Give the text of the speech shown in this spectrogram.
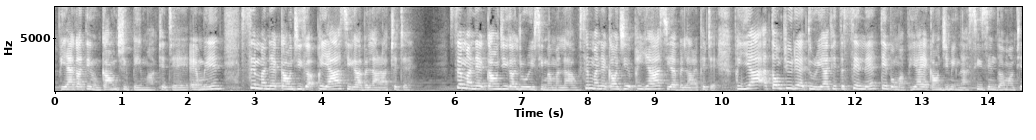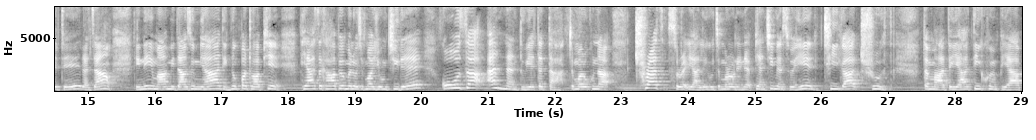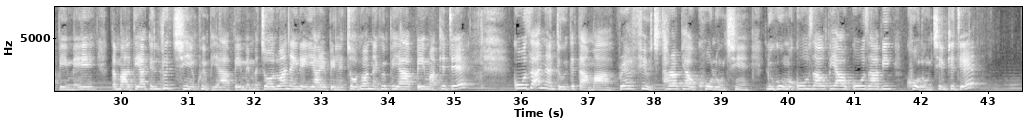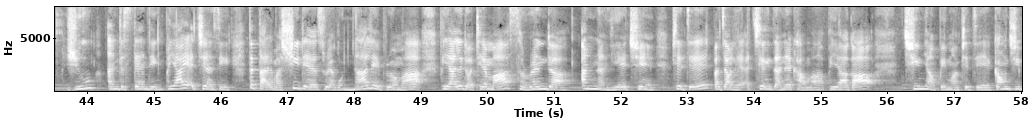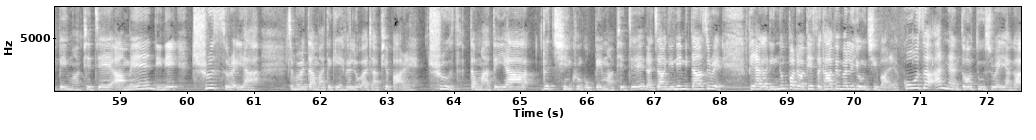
ဖះကတင်ကိုကောင်းချီးပေးမှဖြစ်တယ်။အာမင်။စစ်မနဲ့ကောင်းချီးကဖះစီကပဲလာတာဖြစ်တယ်။ စစ်မှန်တဲ့ကောင်းကြီးကလူတွေစီမှာမလာဘူးစစ်မှန်တဲ့ကောင်းကြီးဖျားစီကပဲလာတာဖြစ်တယ်ဖျားအသုံးပြုတဲ့သူတွေကဖြစ်တဲ့စင်လဲတိတ်ပေါ်မှာဖျားရဲ့ကောင်းကြီးမင်္ဂလာစီစဉ်သွားမှာဖြစ်တယ်ဒါကြောင့်ဒီနေ့မှာမိသားစုများဒီနှုတ်ပတ်တော်ဖြင့်ဖျားစကားပြောမယ်လို့ကျွန်မယုံကြည်တယ်ကိုးစားအနံသူရဲ့တက်တာကျွန်တော်တို့ခုန trust ဆိုတဲ့အရာလေးကိုကျွန်တော်တို့အနေနဲ့ပြန်ကြည့်မယ်ဆိုရင် T က truth တမန်တရားတည်ခွင့်ဖျားပေးမယ်တမန်တရားပြန်လွတ်ချင်းခွင့်ဖျားပေးမယ်မကြော်လွှမ်းနိုင်တဲ့အရာတွေပင်လည်းကြော်လွှမ်းနိုင်ခွင့်ဖျားပေးမှာဖြစ်တယ် ကိုးစားအနံတူတတမှာ refuge ထာရဖျောက်ခိုးလုံခြင်းလူကိုမကိုးစားဘူးဖျောက်ကိုးစားပြီးခိုးလုံခြင်းဖြစ်တဲ့ you understanding ဖခင်ရဲ့အကြံစီတက်တာထဲမှာရှိတယ်ဆိုရကိုနားလည်ပြီးတော့မှဖခင်လက်တော်ထဲမှာ surrender အနံ့ရဲခြင်းဖြစ်တယ်။ဘာကြောင့်လဲအချိန်တန်တဲ့အခါမှာဖခင်ကချီးမြှောက်ပေးမှဖြစ်တယ်။ကောင်းချီးပေးမှဖြစ်တယ်။အာမင်။ဒီနေ့ truth ဆိုတဲ့အရာ ကျွန်တော်တို့တမတကယ်ပဲလိုအပ်တာဖြစ်ပါတယ် truth တမတရားလွတ်ချင်းခွင့်ကိုပေးမှာဖြစ်တယ်ဒါကြောင့်ဒီနေ့မိသားစုတွေဖခင်ကဒီနှုတ်ပတ်တော်ပြစကားပြမယ်လို့ယုံကြည်ပါတယ်ကိုးစားအနံတော်သူဆိုတဲ့အရာက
